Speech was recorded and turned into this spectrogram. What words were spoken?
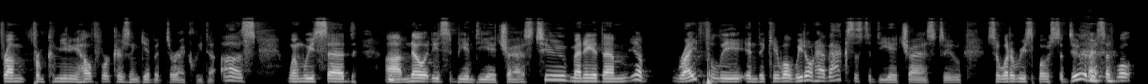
from from community health workers and give it directly to us. When we said um, mm-hmm. no, it needs to be in DHIS two, many of them, you know, rightfully indicate, well, we don't have access to DHIS2, so what are we supposed to do? And I said, well,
